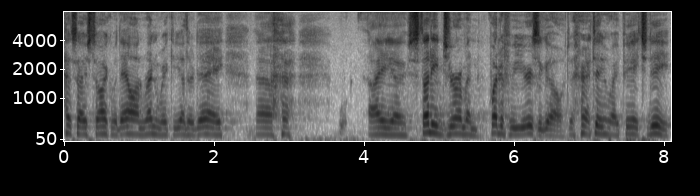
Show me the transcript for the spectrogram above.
as I was talking with Alan Renwick the other day, uh, I uh, studied German quite a few years ago during my PhD.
